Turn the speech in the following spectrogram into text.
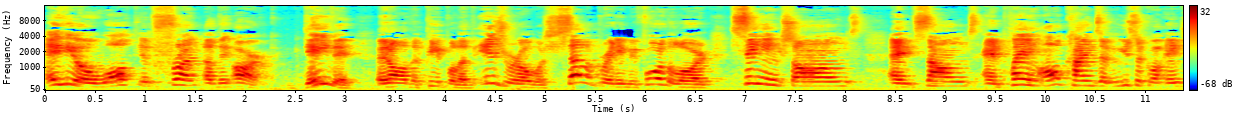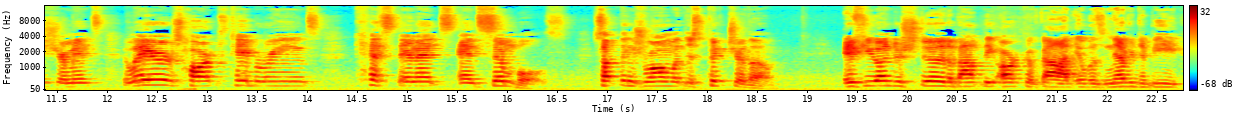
Ahio walked in front of the ark. David and all the people of Israel were celebrating before the Lord, singing songs and songs and playing all kinds of musical instruments, lyres, harps, tambourines, castanets, and cymbals. Something's wrong with this picture, though. If you understood about the ark of God, it was never to be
